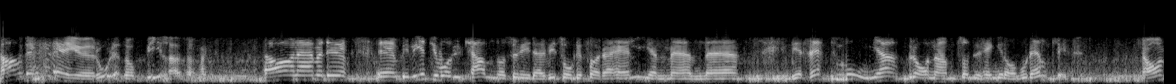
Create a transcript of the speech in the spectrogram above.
Ja. Det här är ju roligt att åka bil alltså. Ja, nej men du, eh, vi vet ju vad du kan och så vidare. Vi såg det förra helgen, men eh, det är rätt många bra namn som du hänger av ordentligt. Ja,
